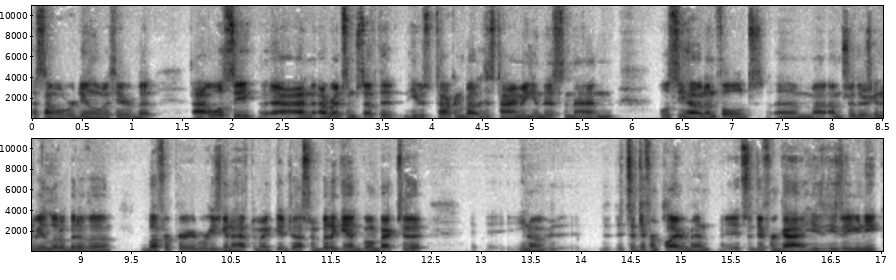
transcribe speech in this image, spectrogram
that's not what we're dealing with here. But uh, we'll see. I, I, read some stuff that he was talking about his timing and this and that, and we'll see how it unfolds. Um, I'm sure there's going to be a little bit of a buffer period where he's going to have to make the adjustment. But again, going back to it, you know, it's a different player, man. It's a different guy. He's he's a unique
